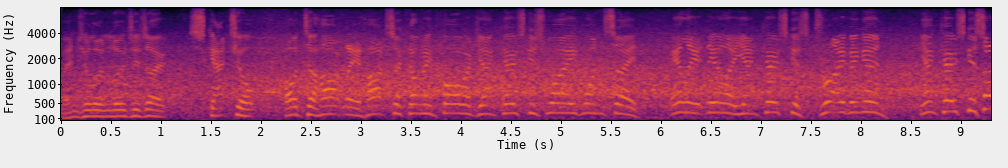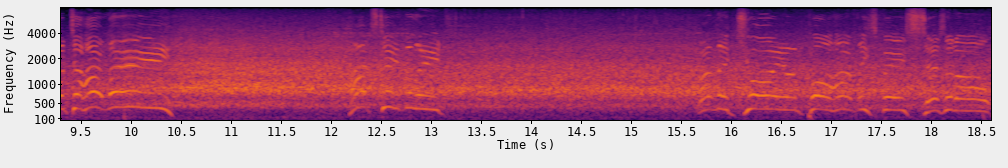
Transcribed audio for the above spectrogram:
Benjelloun loses out. Skacel on to Hartley. Hearts are coming forward. Jankauskas wide one side. Elliott the other. Jankauskas driving in. Jankauskas on to Hartley! Hearts take the lead. And the joy on Paul Hartley's face says it all.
